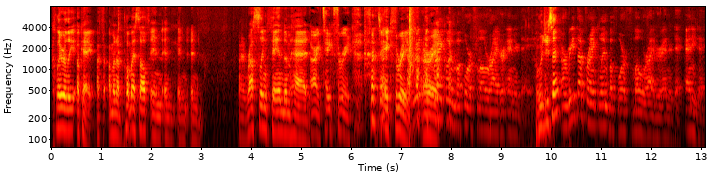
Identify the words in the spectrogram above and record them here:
Clearly, okay, I- I'm going to put myself in, in, in, in my wrestling fandom head. All right, take three. Take three. Aretha All right. Franklin before Flo Rida any day. Who'd you say? Aretha Franklin before Flo Rida any day. Any day.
